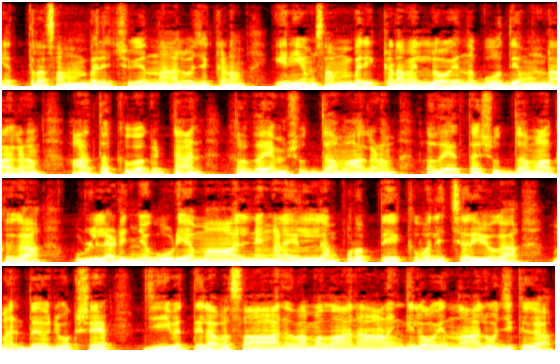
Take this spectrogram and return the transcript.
എത്ര സംഭരിച്ചു എന്ന് ആലോചിക്കണം. ഇനിയും സംഭരിക്കണമല്ലോ എന്ന് ബോധ്യമുണ്ടാകണം. ആ തക്കുവ കിട്ടാൻ ഹൃദയം ശുദ്ധമാകണം. ഹൃദയത്തെ ശുദ്ധമാക്കുക ഉള്ളിൽ അടിഞ്ഞുകൂടിയ മാലിന്യങ്ങളെ എല്ലാം പുറത്തേക്ക് വലിച്ചെറിയുക. ഇത് ഒരു പക്ഷേ ജീവിതത്തിൽ അവസാന റമദാനാണെങ്കിലോ എന്ന് ആലോചിക്കുക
